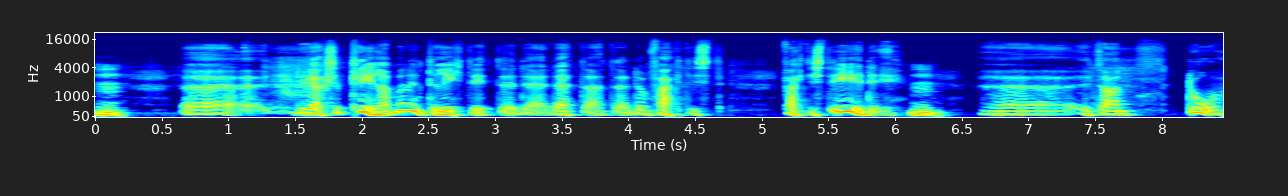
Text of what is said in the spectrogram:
Mm. Eh, det accepterar man inte riktigt, det, detta att de faktiskt, faktiskt är det. Mm. Eh, utan då,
